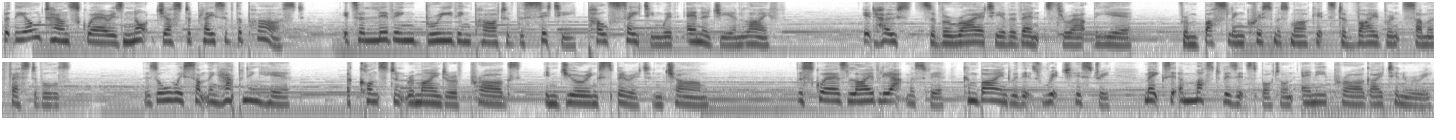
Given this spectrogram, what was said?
But the Old Town Square is not just a place of the past. It's a living, breathing part of the city, pulsating with energy and life. It hosts a variety of events throughout the year, from bustling Christmas markets to vibrant summer festivals. There's always something happening here, a constant reminder of Prague's enduring spirit and charm. The square's lively atmosphere, combined with its rich history, makes it a must-visit spot on any Prague itinerary.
